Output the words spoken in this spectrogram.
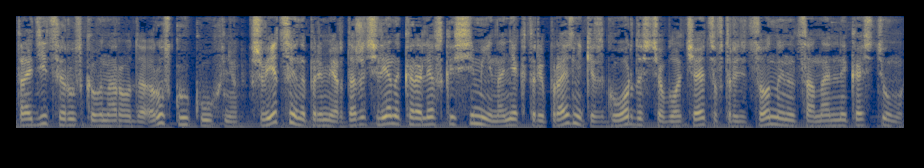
традиции русского народа, русскую кухню? В Швеции, например, даже члены королевской семьи на некоторые праздники с гордостью облачаются в традиционные национальные костюмы.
